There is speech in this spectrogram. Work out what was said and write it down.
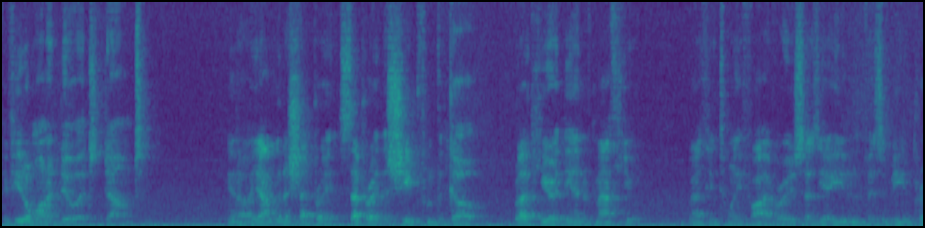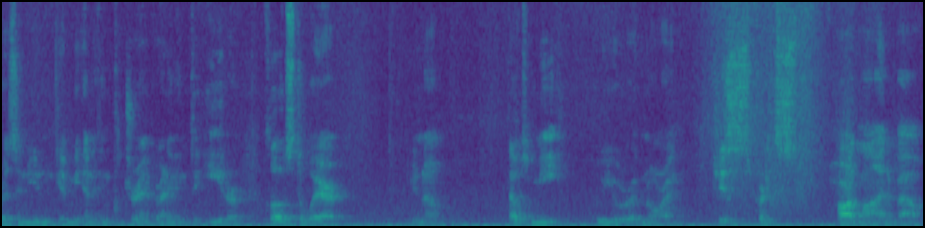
if you don't want to do it, don't. You know, yeah, I'm to separate separate the sheep from the goat right here at the end of Matthew, Matthew 25, where he says, "Yeah, you didn't visit me in prison. You didn't give me anything to drink or anything to eat or clothes to wear. You know, that was me who you were ignoring." Jesus is pretty hard line about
